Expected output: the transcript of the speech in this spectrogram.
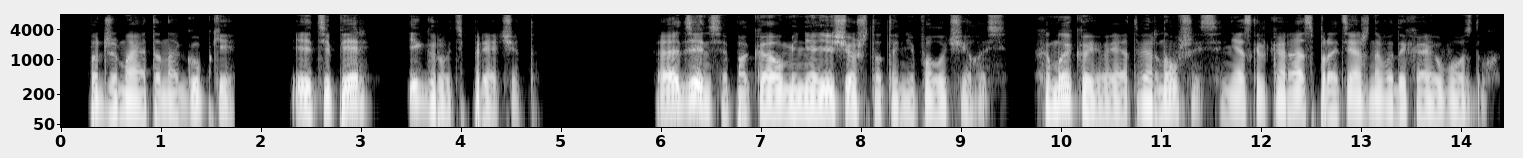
— поджимает она губки, и теперь и грудь прячет. «Оденься, пока у меня еще что-то не получилось». Хмыкаю и, отвернувшись, несколько раз протяжно выдыхаю воздух.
